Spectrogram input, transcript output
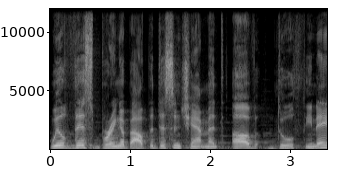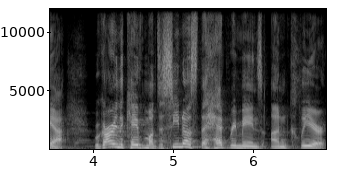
will this bring about the disenchantment of Dulcinea? Regarding the cave of Montesinos, the head remains unclear.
